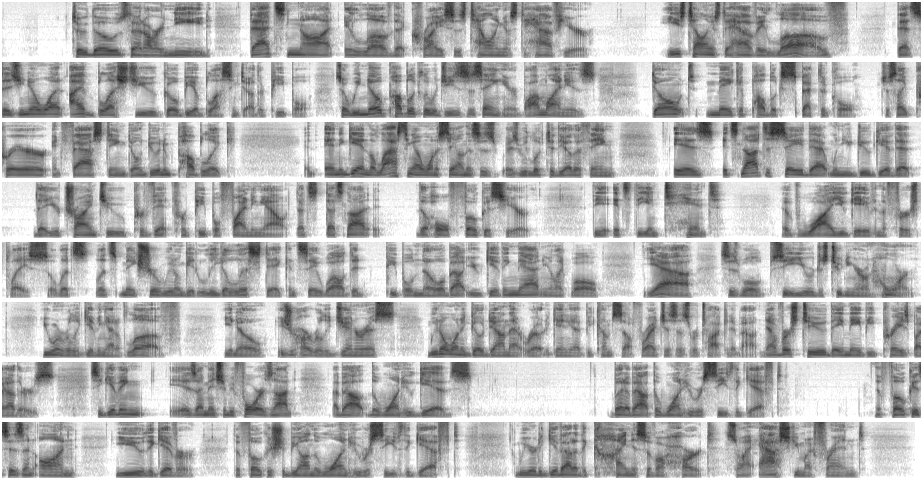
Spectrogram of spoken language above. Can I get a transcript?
to those that are in need. That's not a love that Christ is telling us to have here. He's telling us to have a love that says, you know what, I've blessed you, go be a blessing to other people. So we know publicly what Jesus is saying here. Bottom line is, don't make a public spectacle. Just like prayer and fasting, don't do it in public. And, and again, the last thing I want to say on this is as we look to the other thing is it's not to say that when you do give that that you're trying to prevent from people finding out. That's that's not the whole focus here. The it's the intent of why you gave in the first place. So let's let's make sure we don't get legalistic and say, well, did people know about you giving that? And you're like, well, yeah. He says, Well, see, you were just tooting your own horn. You weren't really giving out of love. You know, is your heart really generous? We don't want to go down that road. Again, that becomes self righteous as we're talking about. Now, verse 2 they may be praised by others. See, giving, as I mentioned before, is not about the one who gives, but about the one who receives the gift. The focus isn't on you, the giver. The focus should be on the one who receives the gift. We are to give out of the kindness of our heart. So I ask you, my friend,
